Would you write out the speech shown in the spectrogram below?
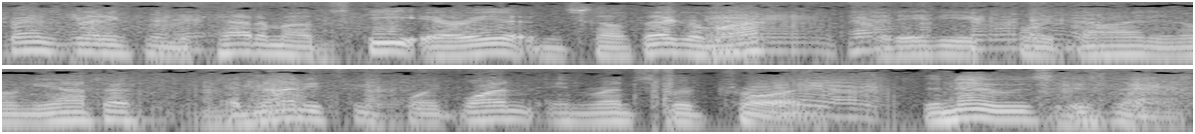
transmitting from the Catamount Ski Area in South Egremont at 88.9 in Oneonta, at 93.1 in Rensselaer, Troy. The news is next.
